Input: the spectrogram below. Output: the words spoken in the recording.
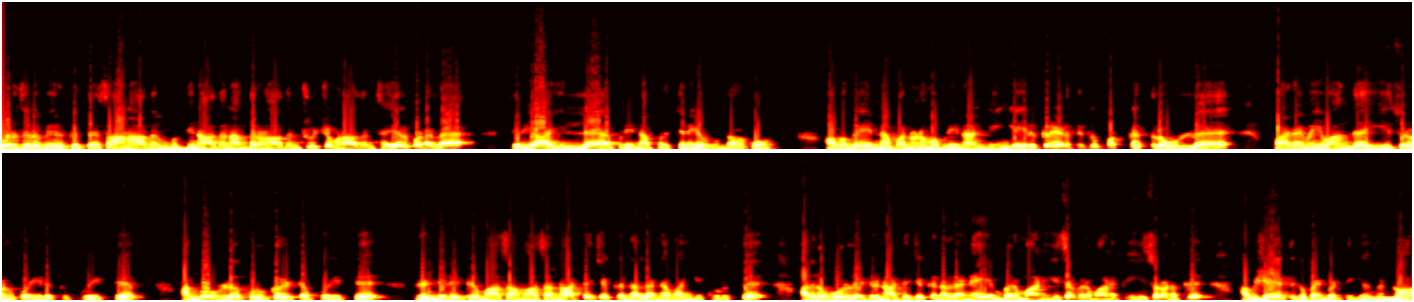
ஒரு சில பேருக்கு தசாநாதன் புத்திநாதன் அந்தரநாதன் சூட்சமநாதன் செயல்படலை சரியா இல்லை அப்படின்னா பிரச்சனைகள் உண்டாகும். அவங்க என்ன பண்ணணும் அப்படின்னா நீங்க இருக்கிற இடத்துக்கு பக்கத்துல உள்ள பழமை வாய்ந்த ஈஸ்வரன் கோயிலுக்கு போயிட்டு அங்க உள்ள குருக்கள்கிட்ட போயிட்டு ரெண்டு லிட்டரு மாசம் மாசம் நாட்டு செக்கு நல்லெண்ணெய் வாங்கி கொடுத்து அதுல ஒரு லிட்டரு நாட்டு செக்கு நல்லெண்ணெய் எம்பெருமான் ஈசபெருமானுக்கு ஈஸ்வரனுக்கு அபிஷேகத்துக்கு பயன்படுத்திக்கங்கன்னும்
